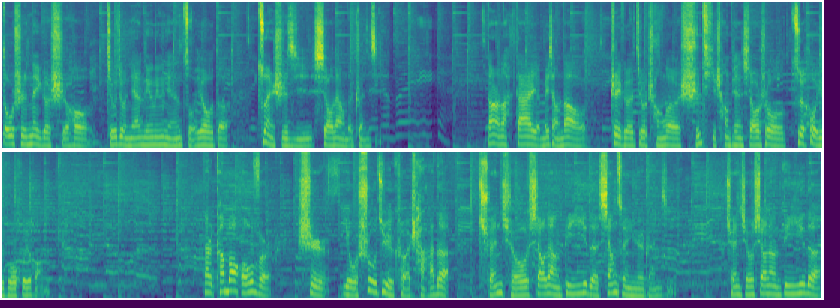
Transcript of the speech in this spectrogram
都是那个时候九九年、零零年左右的钻石级销量的专辑。当然了，大家也没想到，这个就成了实体唱片销售最后一波辉煌。但是《Come On Over》是有数据可查的全球销量第一的乡村音乐专辑，全球销量第一的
